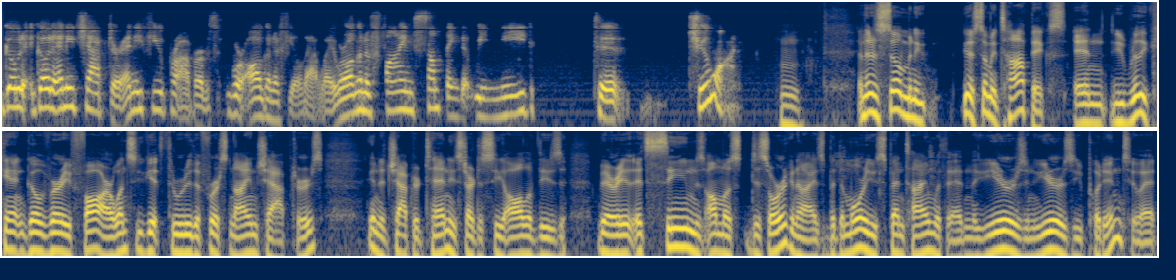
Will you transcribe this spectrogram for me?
go to go to any chapter, any few proverbs, we're all going to feel that way. We're all going to find something that we need to chew on. Hmm. And there's so many there's so many topics, and you really can't go very far once you get through the first nine chapters. Into chapter ten, you start to see all of these very. It seems almost disorganized, but the more you spend time with it, and the years and years you put into it,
